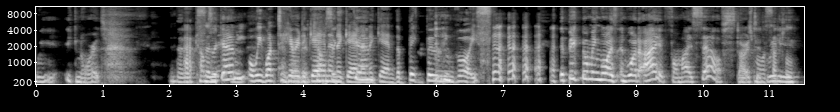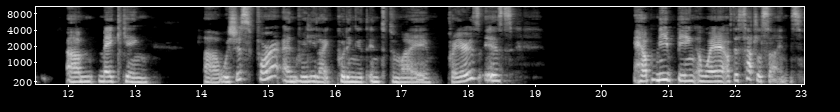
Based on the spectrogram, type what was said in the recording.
we ignore it. And then Absolutely. it comes again. Or we want to hear it again and again, again and again. The big booming voice. the big booming voice. And what I, for myself, started really um, making uh, wishes for and really like putting it into my prayers is help me being aware of the subtle signs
